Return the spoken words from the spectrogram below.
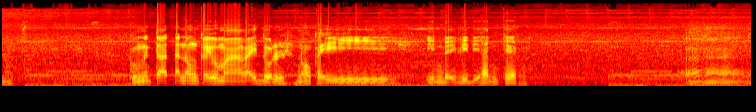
No? Kung nagtatanong kayo mga idol, no, kay Inday Lady Hunter, ah,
